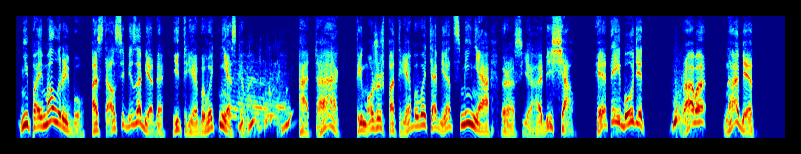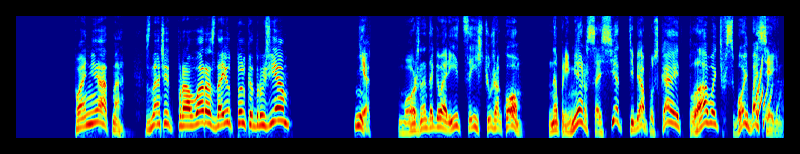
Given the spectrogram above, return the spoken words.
Не поймал рыбу, остался без обеда и требовать не с кого. А так ты можешь потребовать обед с меня, раз я обещал. Это и будет право на обед. Понятно. Значит, права раздают только друзьям? Нет, можно договориться и с чужаком. Например, сосед тебя пускает плавать в свой бассейн,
